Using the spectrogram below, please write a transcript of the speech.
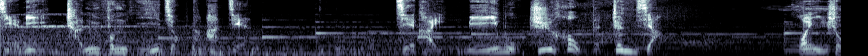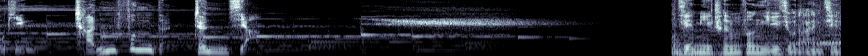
解密尘封已久的案件，揭开迷雾之后的真相。欢迎收听《尘封的真相》，解密尘封已久的案件，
